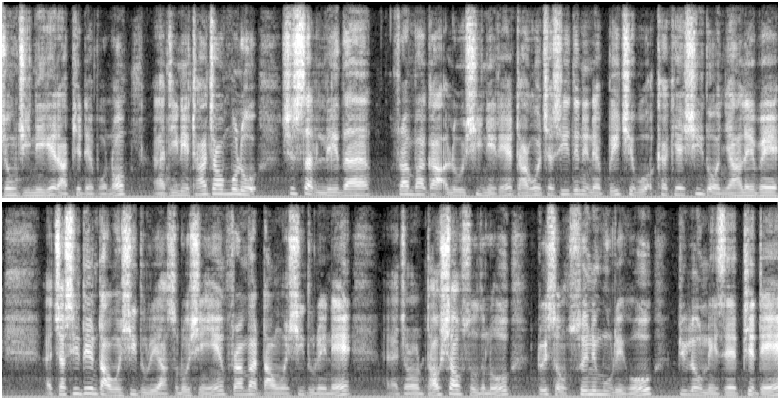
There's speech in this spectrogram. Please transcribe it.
ယုံကြည်နေခဲ့တာဖြစ်တယ်ပေါ့နော်အဲဒီနေ့ထားကြောင်းမို့လို့84တန်း Frankfurt ကအလိုရှိနေတယ်ဒါကို Chelsea တင်းနေနဲ့ပေးချဖို့အခက်အခဲရှိတော်ညာလဲပဲ Chelsea တင်းတာဝန်ရှိသူတွေကဆိုလို့ရှိရင် Frankfurt တာဝန်ရှိသူတွေနဲ့အဲကျွန်တော်တောက်လျှောက်ဆိုသလိုတွေးဆုံဆွေးနွေးမှုတွေကိုပြုလုပ်နေစေဖြစ်တယ်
